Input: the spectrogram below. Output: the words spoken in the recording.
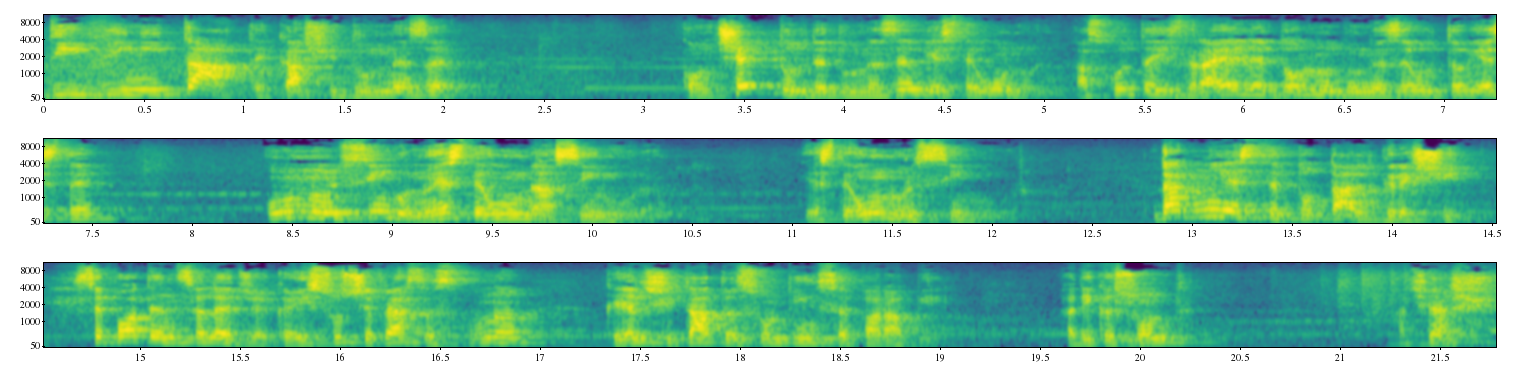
divinitate, ca și Dumnezeu. Conceptul de Dumnezeu este unul. Ascultă Israele, Domnul Dumnezeul tău este unul singur, nu este una singură. Este unul singur. Dar nu este total greșit. Se poate înțelege că Isus ce vrea să spună că El și Tatăl sunt inseparabili. Adică sunt aceeași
